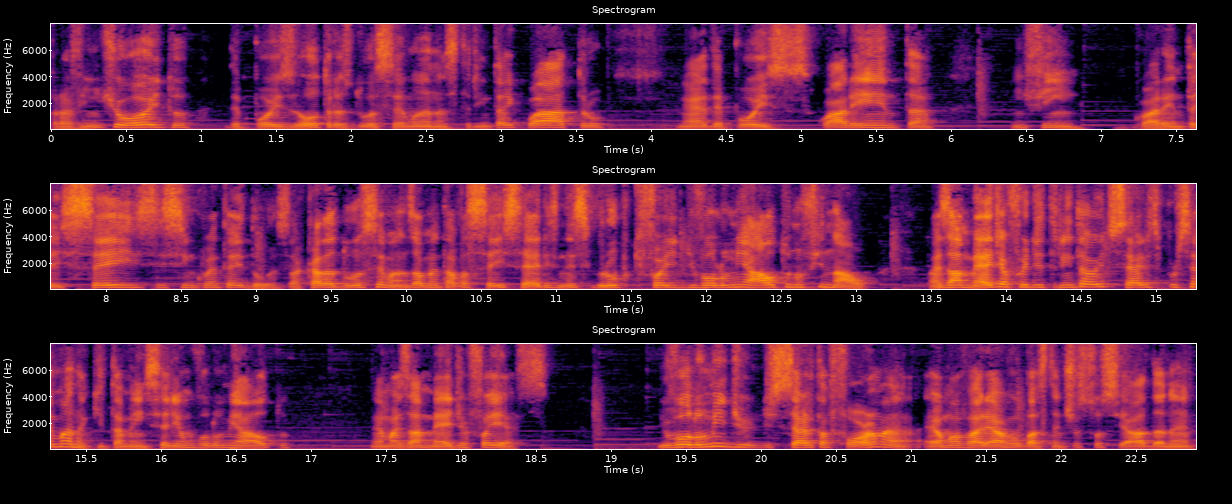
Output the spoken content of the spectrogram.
para 28, depois outras duas semanas 34, né, depois 40, enfim, 46 e 52. A cada duas semanas aumentava seis séries nesse grupo que foi de volume alto no final. Mas a média foi de 38 séries por semana, que também seria um volume alto, né, mas a média foi essa. E o volume, de, de certa forma, é uma variável bastante associada né,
